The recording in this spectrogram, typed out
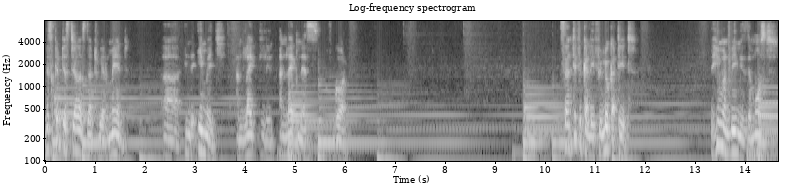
the scriptures tell us that we are made uh, in the image and, likely, and likeness of God. Scientifically, if you look at it, the human being is the most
